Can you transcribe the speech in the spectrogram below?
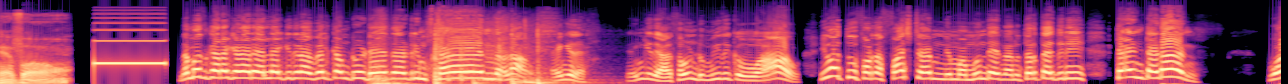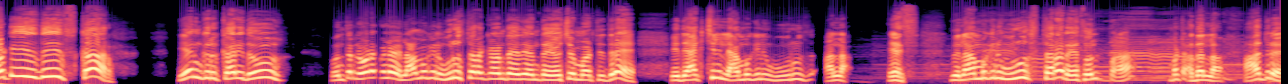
all. ನಮಸ್ಕಾರ ಗೆಳೆಯರೇ, ಎಲ್ಲ ಹೇಗಿದ್ದೀರಾ? Welcome today the dreams Kannada ಹೆಂಗಿದೆ? ಹೆಂಗಿದೆ? ಆ ಸೌಂಡ್ ಮ್ಯೂಸಿಕ್ ವಾವ್ ಇವತ್ತು ಫಾರ್ ದ ಫಸ್ಟ್ ಟೈಮ್ ನಿಮ್ಮ ಮುಂದೆ ನಾನು ತರ್ತಾ ಇದ್ದೀನಿ. ಟೆನ್ ಟಡನ್ ವಾಟ್ ಈಸ್ ದಿಸ್ ಕಾರ್ ಏನು ಗುರು ಕಾರ್ ಇದು? ಒಂಥರ ನೋಡಕ್ಕೆ ಲ್ಯಾಂಬೋಗಿನಿ ಉರುಸ್ ಥರ ಕಾಣ್ತಾ ಇದೆ ಅಂತ ಯೋಚನೆ ಮಾಡ್ತಿದ್ರೆ, ಇದು ಆ್ಯಕ್ಚುಲಿ ಲ್ಯಾಂಬೋಗಿನಿ ಉರುಸ್ ಅಲ್ಲ. ಎಸ್ ಇದು ಲ್ಯಾಂಬೋಗಿನಿ ಉರುಸ್ ಥರನೇ ಸ್ವಲ್ಪ ಬಟ್ ಅದಲ್ಲ. ಆದರೆ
